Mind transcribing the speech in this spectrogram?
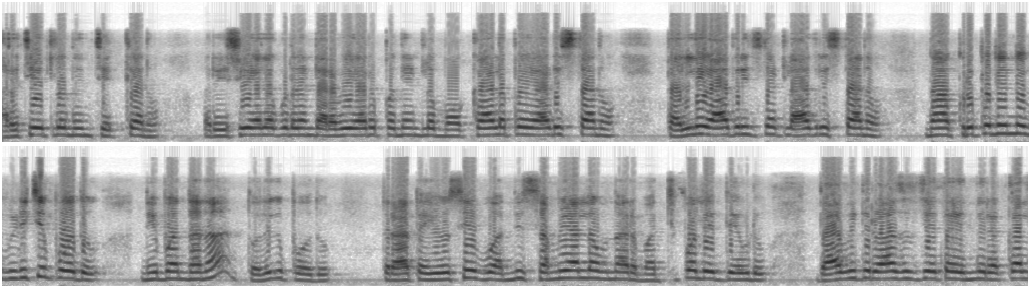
అరచేతిలో నేను చెక్కాను. మరి ఏషియాలో కూడా అంటే అరవై ఆరు పన్నెండులో మోకాళ్ళపై ఆడిస్తాను. తల్లి ఆదరించినట్లు ఆదరిస్తాను. నా కృప నిన్ను విడిచిపోదు. నిబంధన తొలగిపోదు. తర్వాత యోసేపు అన్ని సమయాల్లో ఉన్నారు మర్చిపోలేదు దేవుడు. దావిదు రాజు చేత ఎన్ని రకాల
